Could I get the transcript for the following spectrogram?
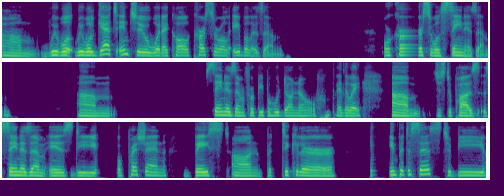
um, we will we will get into what I call carceral ableism or carceral saneism. Um, saneism for people who don't know, by the way, um, just to pause, saneism is the oppression based on particular impetuses to be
